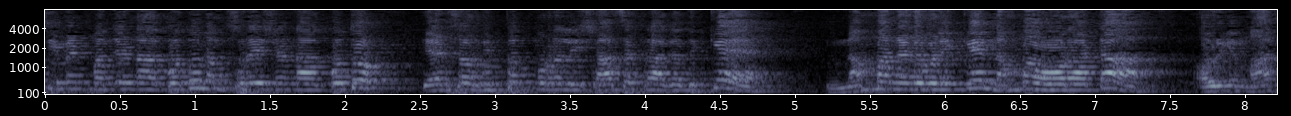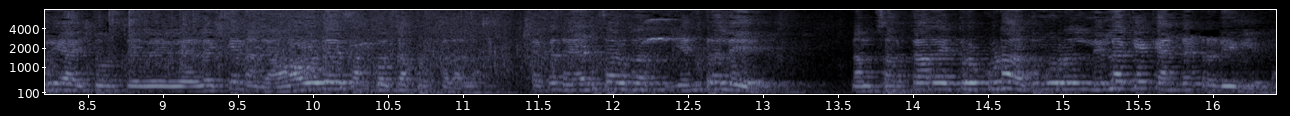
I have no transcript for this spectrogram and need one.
ಸಿಮೆಂಟ್ ಮಂಜಣ್ಣ ಆಗ್ಬೋದು, ನಮ್ ಸುರೇಶ್ ಅಣ್ಣ ಆಗ್ಬೋದು. ಎರಡ್ ಸಾವಿರದ ಇಪ್ಪತ್ತ್ ಮೂರರಲ್ಲಿ ಶಾಸಕರಾಗೋದಕ್ಕೆ ನಮ್ಮ ನಡವಳಿಕೆ, ನಮ್ಮ ಹೋರಾಟ ಅವರಿಗೆ ಮಾದರಿ ಆಯ್ತು ಅಂತ ಹೇಳಿ ಹೇಳಕ್ಕೆ ನಾನು ಯಾವುದೇ ಸಂಕೋಚ ಪಡ್ಕೊಳ್ಳಲ್ಲ. ಯಾಕಂದ್ರೆ ಎರಡ್ ಸಾವಿರದ ಎಂಟರಲ್ಲಿ ನಮ್ ಸರ್ಕಾರ ಇದ್ರು ಕೂಡ ಹದಿಮೂರಲ್ಲಿ ನಿಲ್ಲಕ್ಕೆ ಕ್ಯಾಂಡಿಡೇಟ್ ರೆಡಿ ಇರಲಿಲ್ಲ.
